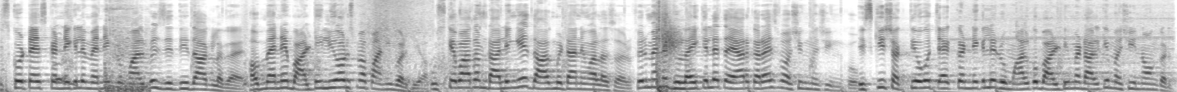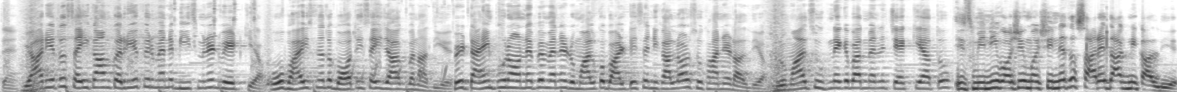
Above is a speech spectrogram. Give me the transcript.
इसको टेस्ट करने के लिए मैंने एक रुमाल पे जिद्दी दाग लगाया अब मैंने बाल्टी लिया और उसमें पानी भर दिया। उसके बाद हम डालेंगे दाग मिटाने वाला सर फिर मैंने धुलाई के लिए तैयार करा इस वॉशिंग मशीन को। इसकी शक्तियों को चेक करने के लिए रुमाल को बाल्टी में डाल के मशीन ऑन करते हैं। यार, ये तो सही काम कर रही है, फिर मैंने बीस मिनट वेट किया। ओ भाई, इसने तो बहुत ही सही जाग बना दी है। फिर टाइम पूरा होने पर मैंने रुमाल को बाल्टी से निकाला और सुखाने डाल दिया। रुमाल सूखने के बाद मैंने चेक किया तो इस मिनी वॉशिंग मशीन ने तो सारे दाग निकाल दिए।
